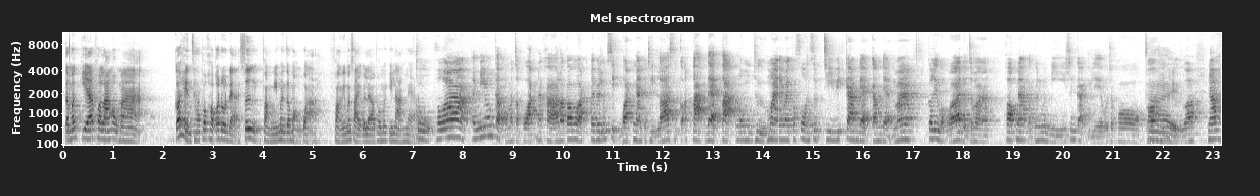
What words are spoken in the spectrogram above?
แต่เมื่อกี้พอล้างออกมา ก็เห็นชัดเพราะเขาก็โดนแดด ซึ่งฝั่งนี้มันจะหมองกว่า ฝฝั่งนี้มันใสไปแล้วเพราะเมื่อกี้ล้างแล้วถูกเพราะว่าแอมมี่เพิ่งกลับออกมาจากวัดนะคะ แล้วก็วัดไปเป็นลูกศิษย์วัดงานกระถิ่นล่าสุดก็ตากแดดตากลมถือไมค์ไมโครโฟนสุดชีวิตกลางแดดกำแดดมาก ก็เลยบอกว่าเดี๋ยวจะมาพอกหน้ากับเพื่อนวันนี้ ซึ่งกะอยู่แล้วว่าจะพอกใช่ก็เห็นเลยว่าหน้าผ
